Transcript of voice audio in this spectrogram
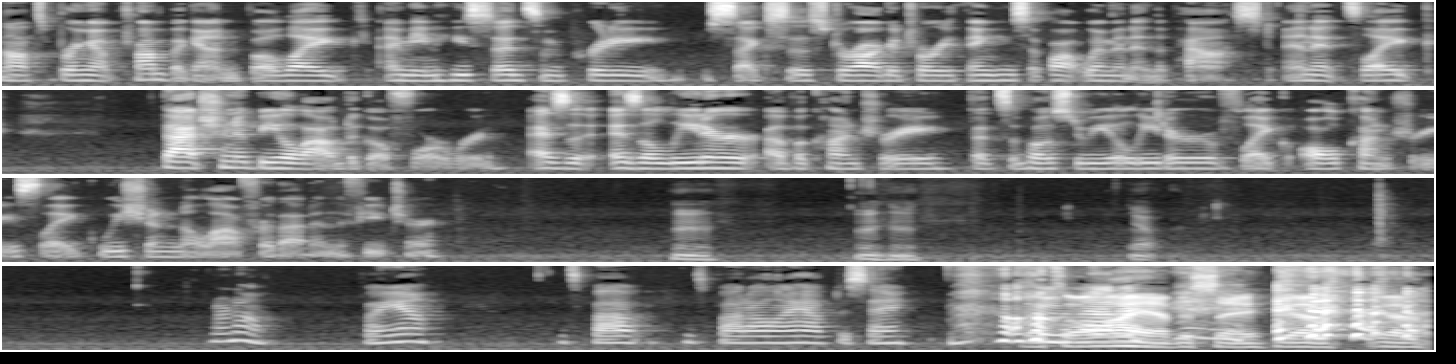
not to bring up Trump again, but like I mean he said some pretty sexist derogatory things about women in the past and it's like that shouldn't be allowed to go forward as a as a leader of a country that's supposed to be a leader of like all countries like we shouldn't allow for that in the future. Mhm. Yep. I don't know. but yeah, that's about that's about all I have to say. That's all I have to say. Yeah, yeah.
